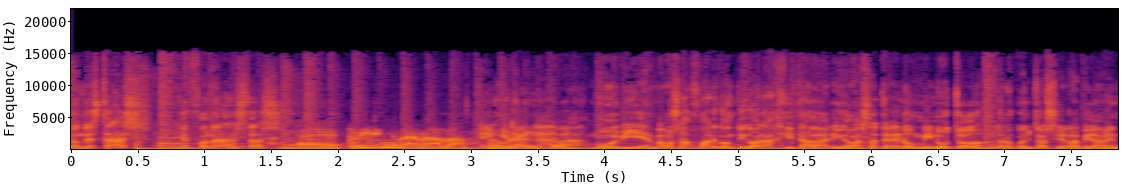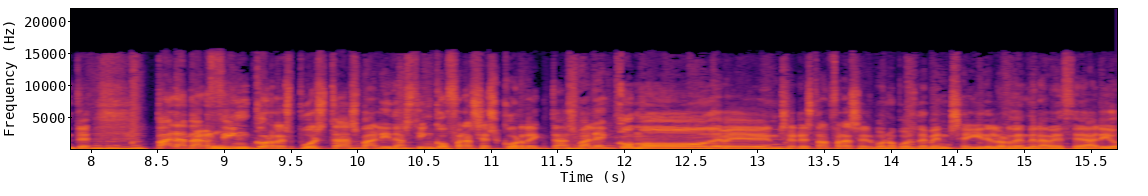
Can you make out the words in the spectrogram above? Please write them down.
¿Dónde estás? ¿Qué zona estás? Eh, estoy en Granada, En. Granada. Muy bien. Vamos a jugar contigo al agitadario. Vas a tener un minuto, te lo cuento así rápidamente, para dar cinco respuestas válidas, cinco frases correctas, ¿vale? ¿Cómo deben ser estas frases? Bueno, pues deben seguir el orden del abecedario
